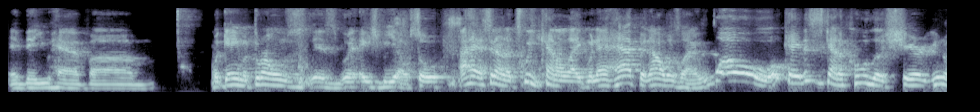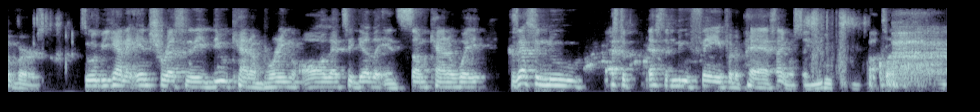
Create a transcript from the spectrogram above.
and then you have. Um, but Game of Thrones is with HBO. So I had sent out a tweet, kind of like when that happened, I was like, "Whoa, okay, this is kind of cool, little shared universe." So it'd be kind of interesting. They do kind of bring all that together in some kind of way, because that's a new that's the that's the new thing for the past. I ain't gonna say new.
